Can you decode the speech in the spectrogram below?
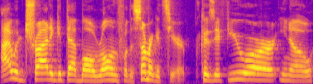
I would try to get that ball rolling before the summer gets here. Because if you are, you know,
